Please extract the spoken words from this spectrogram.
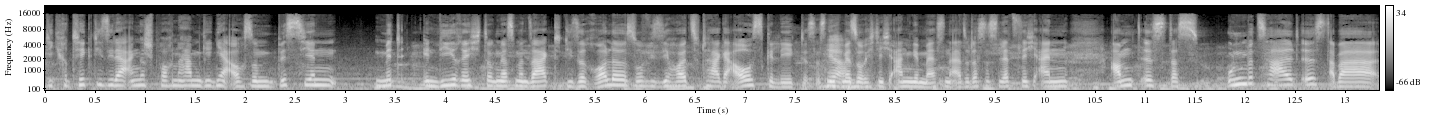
die Kritik, die Sie da angesprochen haben, ging ja auch so ein bisschen mit in die Richtung, dass man sagt, diese Rolle, so wie sie heutzutage ausgelegt ist, ist nicht ja. mehr so richtig angemessen. Also dass es letztlich ein Amt ist, das unbezahlt ist, aber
